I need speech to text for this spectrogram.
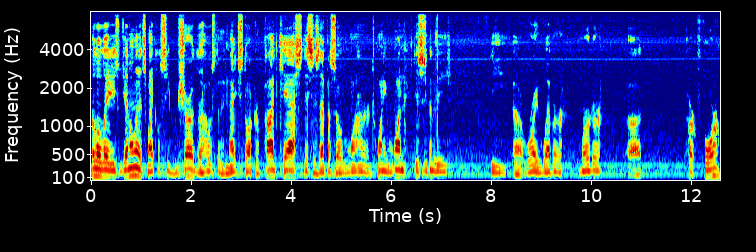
Hello, ladies and gentlemen. It's Michael C. Bouchard, the host of the Night Stalker podcast. This is episode 121. This is going to be the uh, Roy Weber murder, uh, part four.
